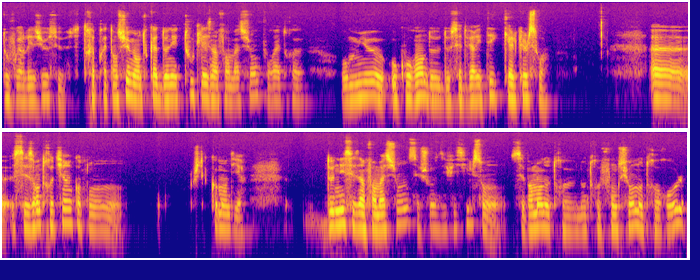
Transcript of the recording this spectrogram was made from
d'ouvrir les yeux, c'est très prétentieux, mais en tout cas de donner toutes les informations pour être euh, au mieux au courant de, cette vérité, quelle qu'elle soit. Euh, ces entretiens, quand on, comment dire, donner ces informations, ces choses difficiles, sont, c'est vraiment notre notre fonction, notre rôle.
